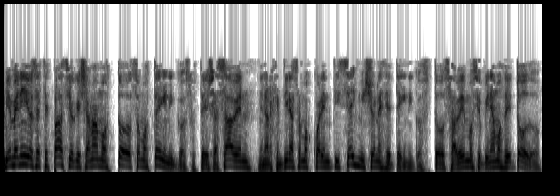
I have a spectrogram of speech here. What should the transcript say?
Bienvenidos a este espacio que llamamos Todos Somos Técnicos. Ustedes ya saben, en Argentina somos 46 millones de técnicos. Todos sabemos y opinamos de todo.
